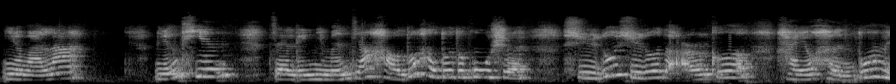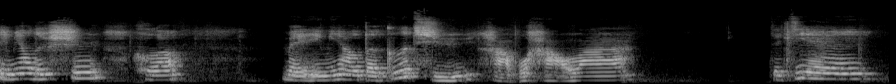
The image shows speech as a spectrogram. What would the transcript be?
念完啦。明天再给你们讲好多好多的故事，许多许多的儿歌，还有很多美妙的诗和。美妙的歌曲，好不好啊？再见。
